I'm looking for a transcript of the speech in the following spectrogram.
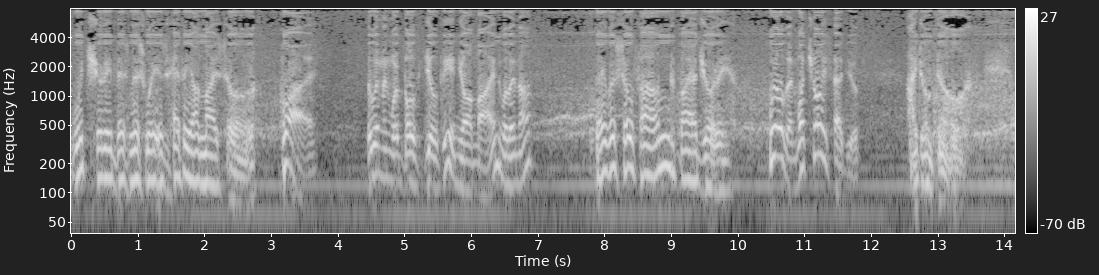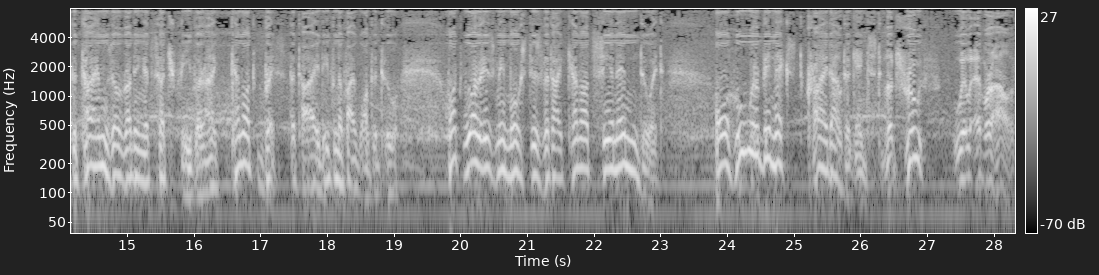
witchery business weighs heavy on my soul. Why? The women were both guilty in your mind, were they not? They were so found by a jury. Well, then, what choice had you? I don't know. The times are running at such fever, I cannot breast the tide even if I wanted to. What worries me most is that I cannot see an end to it. Or who will be next cried out against? The truth will ever out.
